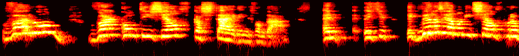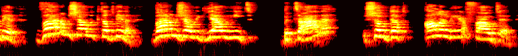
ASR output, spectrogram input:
waarom? Waar komt die zelfkastijding vandaan? En weet je, ik wil het helemaal niet zelf proberen. Waarom zou ik dat willen? Waarom zou ik jou niet betalen, zodat alle leerfouten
